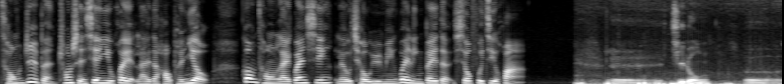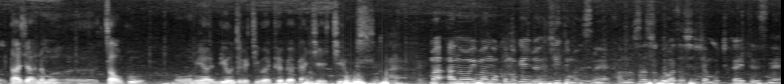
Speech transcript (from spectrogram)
从日本冲绳县议会来的好朋友，共同来关心琉球渔民慰灵碑的修复计划。呃，基隆，呃，大家那么呃照顾，我们要利用这个机会，特别感谢基隆市。まあ、あの今のこの現状についてもですねあの早速私たちは持ち帰ってですね、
